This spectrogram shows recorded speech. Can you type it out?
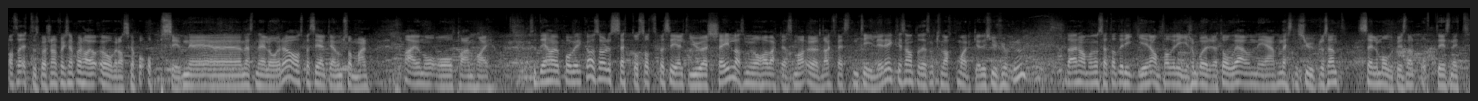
Altså Etterspørselen for eksempel, har jo overraska på oppsiden i nesten hele året, og spesielt gjennom sommeren. Det er jo nå all time high. Så Det har jo påvirka. Så har du sett også at spesielt US Shale, som jo har vært det som har ødelagt festen tidligere, ikke sant? og det som knakk markedet i 2014, der har man jo sett at rigger, antall rigger som borer etter olje, er jo ned nesten 20% selv om oljeprisen har vært 80 i snitt.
